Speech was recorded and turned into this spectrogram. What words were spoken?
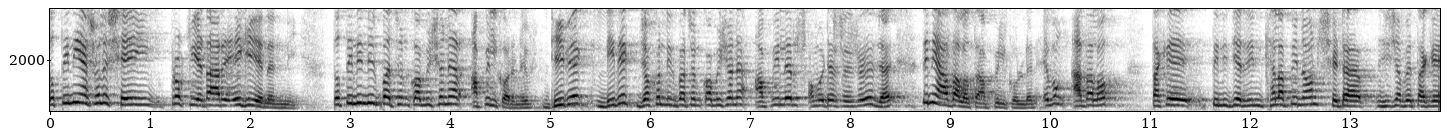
তো তিনি আসলে সেই প্রক্রিয়াটা আর এগিয়ে নেননি। তো তিনি নির্বাচন কমিশনে আর আপিল করেন ডিরেক্ট ডিরেক্ট যখন নির্বাচন কমিশনে আপিলের সময়টা শেষ হয়ে যায়, তিনি আদালতে আপিল করলেন এবং আদালত তাকে তিনি যে ঋণ খেলাপি নন, সেটা হিসাবে তাকে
